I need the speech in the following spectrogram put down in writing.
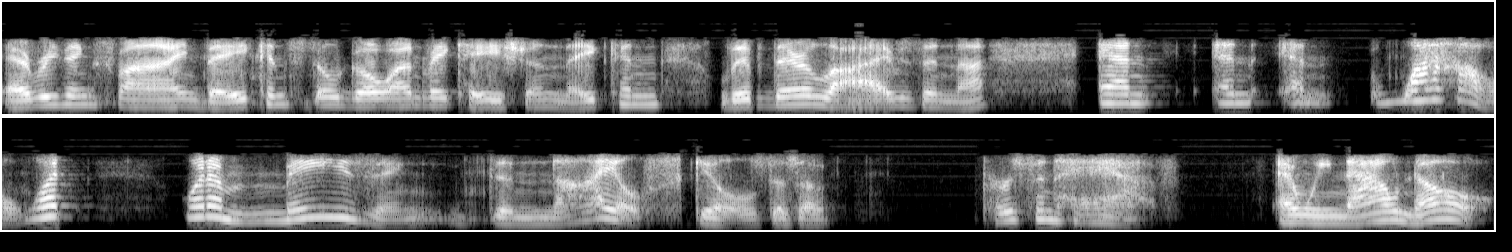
everything's fine. They can still go on vacation. They can live their lives and not and and and wow, what what amazing denial skills does a person have? And we now know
